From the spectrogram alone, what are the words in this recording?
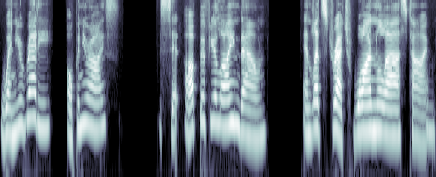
When you're ready, open your eyes, sit up if you're lying down, and let's stretch one last time.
